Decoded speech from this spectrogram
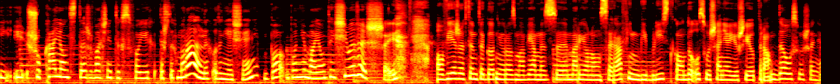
i, i, szukając też właśnie tych swoich, też tych moralnych odniesień, bo, bo nie mają tej siły wyższej. O wierze w tym tygodniu rozmawiamy z Mariolą Serafin, biblistką. Do usłyszenia już jutro. Do usłyszenia.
